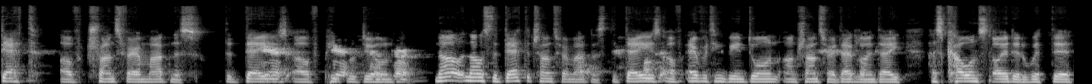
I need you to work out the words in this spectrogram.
death of transfer madness, the days Here, of people here, doing here. no, no, it's the death of transfer madness. The days of everything being done on transfer deadline day has coincided with the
